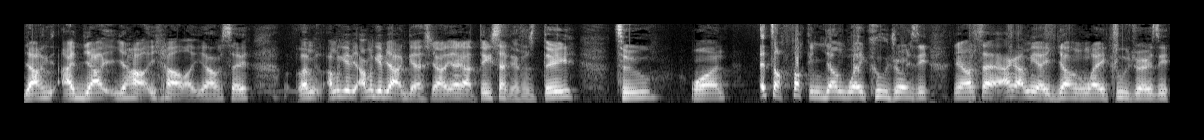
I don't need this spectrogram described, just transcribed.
Y'all, y'all, y'all, y'all, you know what I'm saying? Let me, I'm gonna give you, I'm gonna give y'all a guess. Y'all, y'all got three seconds. Three, two, one it's a fucking Younghoe Koo jersey. You know what I'm saying? I got me a Younghoe Koo jersey,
